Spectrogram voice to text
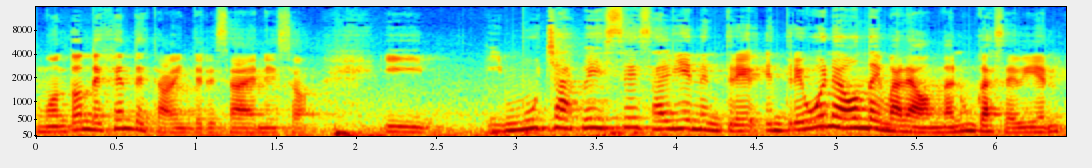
un montón de gente estaba interesada en eso. Y muchas veces alguien entre, entre buena onda y mala onda, nunca sé bien,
